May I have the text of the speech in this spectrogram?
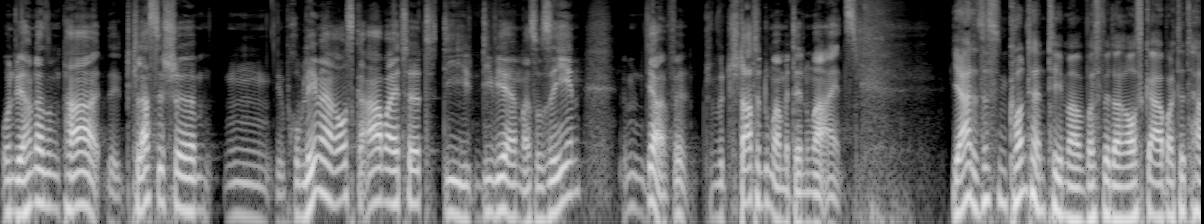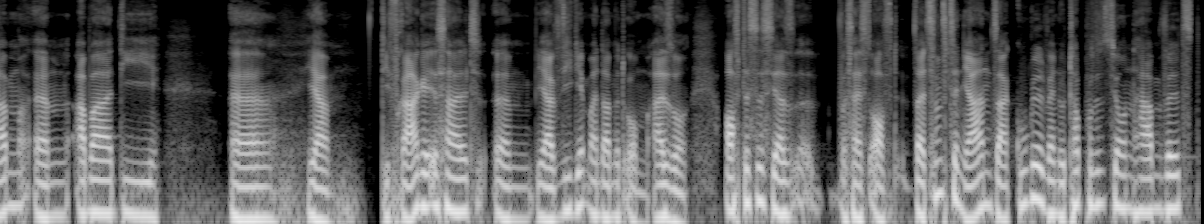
Und wir haben da so ein paar klassische mh, hm, Probleme herausgearbeitet, die, die wir immer so sehen. Ja, starte du mal mit der Nummer eins. Ja, das ist ein Content-Thema, was wir da rausgearbeitet haben. Ähm, aber die, äh, ja, die Frage ist halt, ähm, ja, wie geht man damit um? Also, oft ist es ja, was heißt oft? Seit 15 Jahren sagt Google, wenn du Top-Positionen haben willst,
